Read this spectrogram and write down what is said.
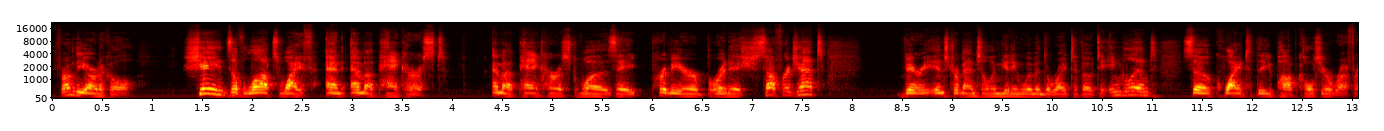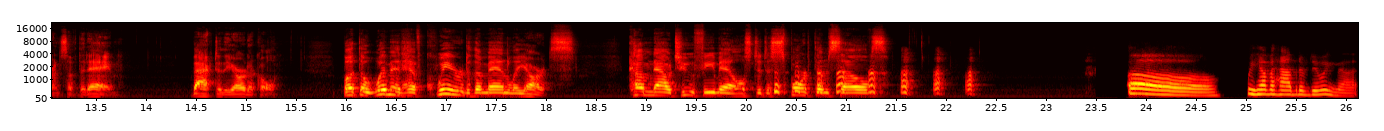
From the article Shades of Lot's Wife and Emma Pankhurst. Emma Pankhurst was a premier British suffragette, very instrumental in getting women the right to vote to England, so quite the pop culture reference of the day. Back to the article. But the women have queered the manly arts. Come now two females to disport themselves. Oh, we have a habit of doing that.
